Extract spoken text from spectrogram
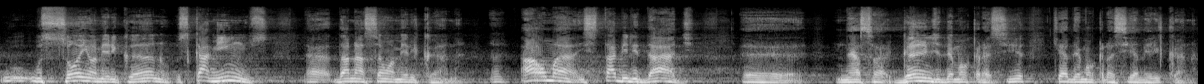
o, o sonho americano, os caminhos uh, da nação americana. Né? Há uma estabilidade uh, nessa grande democracia que é a democracia americana.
